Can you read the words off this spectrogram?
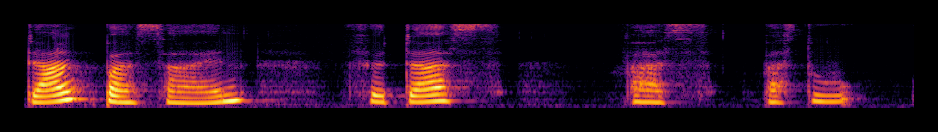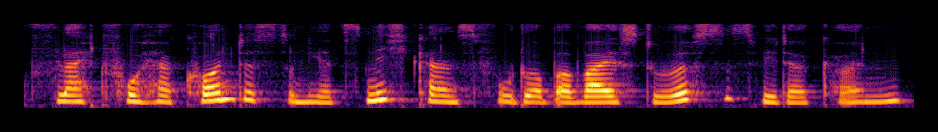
dankbar sein für das, was, was du vielleicht vorher konntest und jetzt nicht kannst, wo du aber weißt, du wirst es wieder können.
